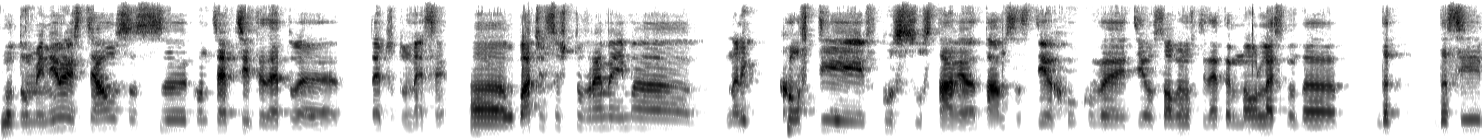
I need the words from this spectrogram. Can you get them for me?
но доминира изцяло с концепциите, дето, е, дето донесе. А, обаче в същото време има нали, кофти вкус оставя там с тия хукове и тия особености, дете е много лесно да, да да си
